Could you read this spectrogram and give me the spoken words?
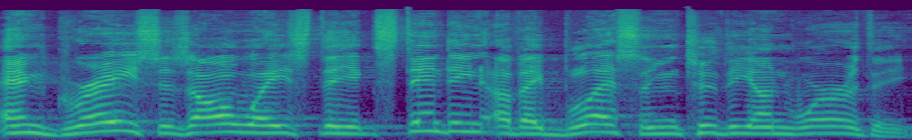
And grace is always the extending of a blessing to the unworthy.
